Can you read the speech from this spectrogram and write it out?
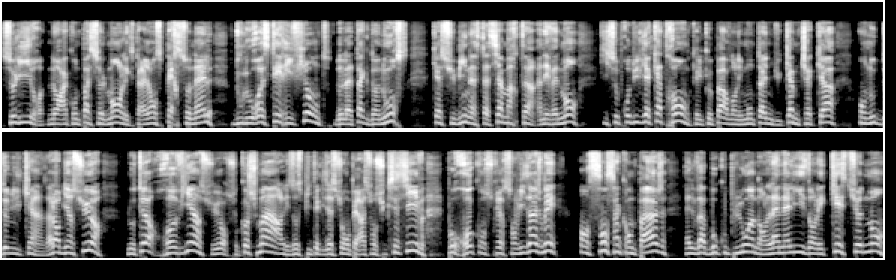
Ce livre ne raconte pas seulement l'expérience personnelle, douloureuse, terrifiante de l'attaque d'un ours qu'a subi Nastasia Martin, un événement qui se produit il y a quatre ans, quelque part dans les montagnes du Kamtchatka, en août 2015. Alors bien sûr, L'auteur revient sur ce cauchemar, les hospitalisations, opérations successives, pour reconstruire son visage, mais en 150 pages, elle va beaucoup plus loin dans l'analyse, dans les questionnements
